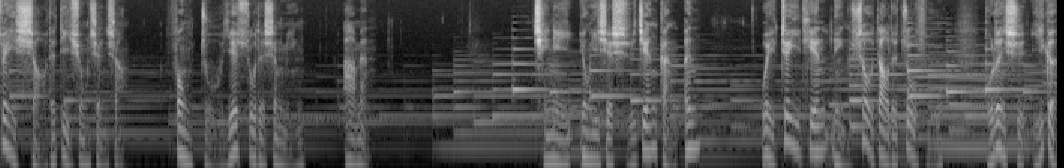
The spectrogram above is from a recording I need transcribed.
最小的弟兄身上，奉主耶稣的圣名。阿门。请你用一些时间感恩，为这一天领受到的祝福，不论是一个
